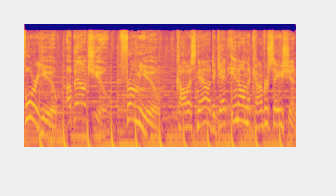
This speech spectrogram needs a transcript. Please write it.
For you, about you, from you. Call us now to get in on the conversation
